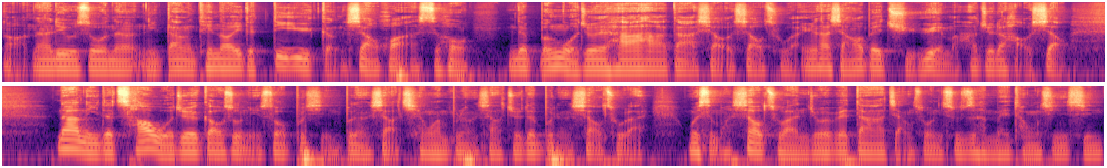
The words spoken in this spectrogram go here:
啊？那例如说呢，你当听到一个地狱梗笑话的时候，你的本我就会哈哈大笑笑出来，因为他想要被取悦嘛，他觉得好笑。那你的超我就会告诉你说不行，不能笑，千万不能笑，绝对不能笑出来。为什么？笑出来你就会被大家讲说你是不是很没同情心，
